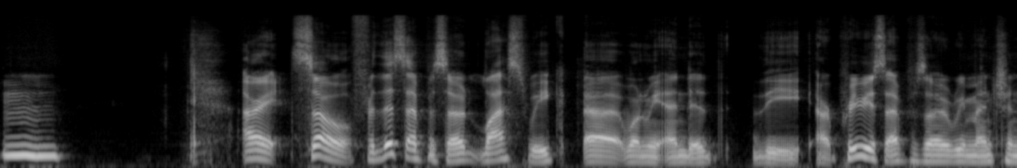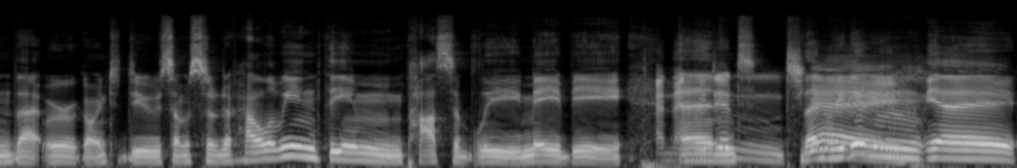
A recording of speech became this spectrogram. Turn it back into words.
him. All right, so for this episode, last week uh, when we ended the our previous episode, we mentioned that we were going to do some sort of Halloween theme, possibly, maybe. And then we didn't. Then we didn't. Yay!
